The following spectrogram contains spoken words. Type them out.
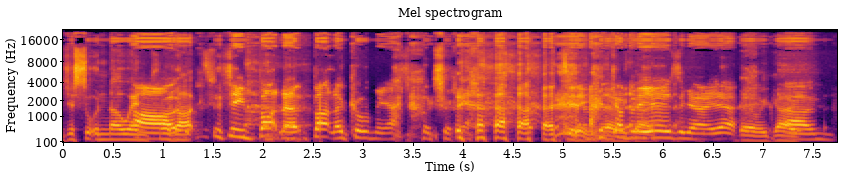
just sort of no end oh, product. See, Buttler Buttler called me adult a couple of years ago. Yeah. There we go. Um,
